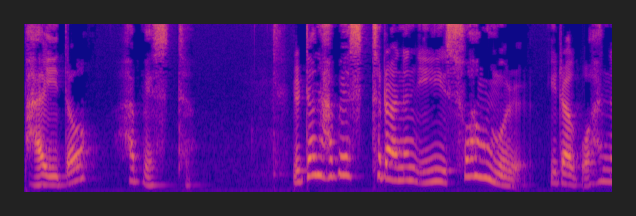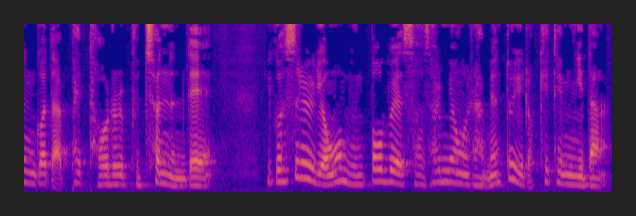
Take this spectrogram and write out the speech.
by the harvest. 일단 harvest라는 이 수확물이라고 하는 것 앞에 덜을 붙였는데 이것을 영어 문법에서 설명을 하면 또 이렇게 됩니다.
